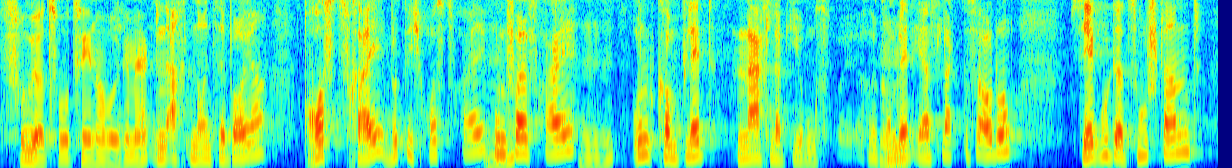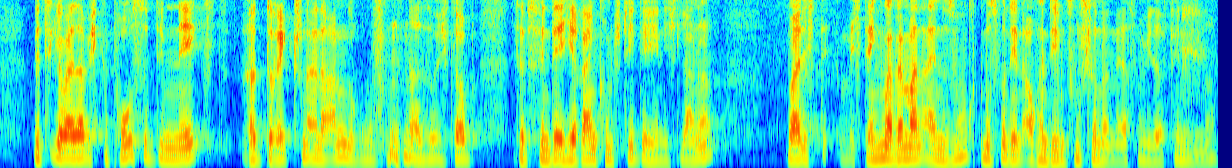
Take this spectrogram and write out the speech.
Früher 210er wohlgemerkt. ein 98er Baujahr, rostfrei, wirklich rostfrei, unfallfrei und komplett nachlackierungsfrei. Also komplett Erstlack das Auto. Sehr guter Zustand. Witzigerweise habe ich gepostet, demnächst hat direkt schon einer angerufen. Also ich glaube, selbst wenn der hier reinkommt, steht der hier nicht lange. Weil ich, ich denke mal, wenn man einen sucht, muss man den auch in dem Zustand dann erstmal wieder finden. Ne?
